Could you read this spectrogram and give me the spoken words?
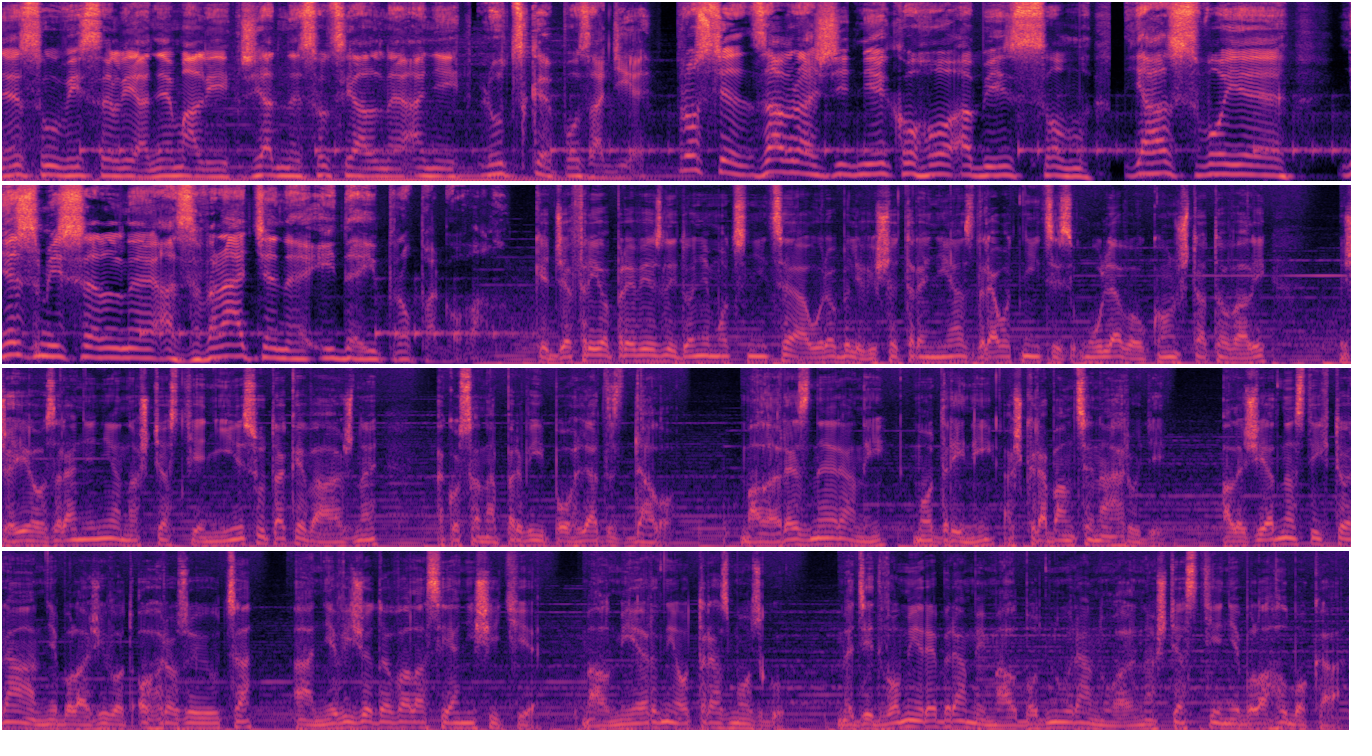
nesúviseli a nemali žiadne sociálne ani ľudské pozadie. Proste zavraždiť niekoho, aby som ja svoje nezmyselné a zvrátené idei propagoval. Keď Jeffreyho previezli do nemocnice a urobili vyšetrenia, zdravotníci s úľavou konštatovali, že jeho zranenia našťastie nie sú také vážne, ako sa na prvý pohľad zdalo. Mal rezné rany, modriny a škrabance na hrudi. Ale žiadna z týchto rán nebola život ohrozujúca a nevyžadovala si ani šitie. Mal mierny otraz mozgu. Medzi dvomi rebrami mal bodnú ranu, ale našťastie nebola hlboká.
